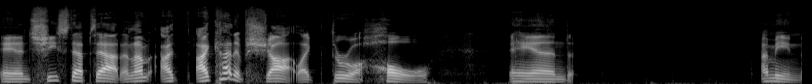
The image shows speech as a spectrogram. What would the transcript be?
And she steps out and I'm I I kind of shot like through a hole. And I mean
